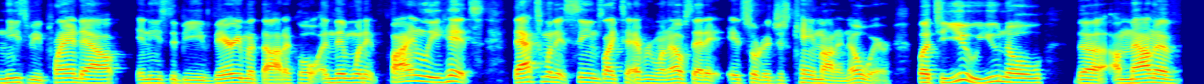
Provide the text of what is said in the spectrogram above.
needs to be planned out. It needs to be very methodical. And then when it finally hits, that's when it seems like to everyone else that it, it sort of just came out of nowhere. But to you, you know the amount of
